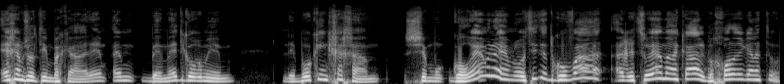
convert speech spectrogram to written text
איך הם שולטים בקהל? הם, הם באמת גורמים ל-booking חכם, שגורם להם להוציא את התגובה הרצויה מהקהל בכל רגע נתון.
